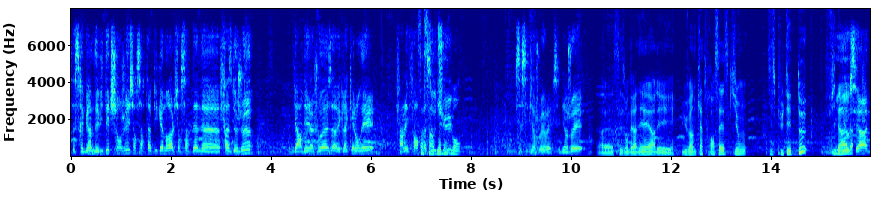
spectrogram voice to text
Ça serait bien d'éviter de changer sur certains pick and roll, sur certaines euh, phases de jeu. Garder la joueuse avec laquelle on est, faire l'effort, Ça, c'est passer un beau au-dessus. mouvement. Ça, c'est bien joué, ouais, c'est bien joué. Euh, la saison dernière, les U24 françaises qui ont disputé deux finales. Océane.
